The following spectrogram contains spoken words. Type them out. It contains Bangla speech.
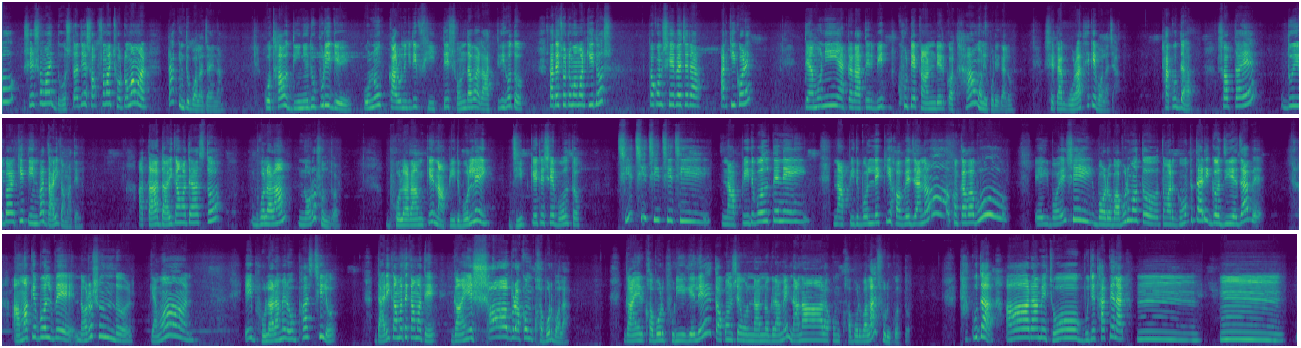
সে সময় দোষটা যে সব সময় ছোটো মামার, তা কিন্তু বলা যায় না। কোথাও দিনে দুপুরে গিয়ে কোনো কারণে যদি ফিরতে সন্ধ্যা বা রাত্রি হতো, তাতে ছোটো মামার কী দোষ? তখন সে বেচারা আর কি করে? তেমনই একটা রাতের বিদ খুঁটে কাণ্ডের কথা মনে পড়ে গেল। সেটা গোড়া থেকে বলা যাক। ঠাকুরদা, সপ্তাহে দুইবার কি তিনবার দাড়ি কামাতেন? আর তার দাড়ি কামাতে আসতো ভোলারাম নরসুন্দর। ভোলারামকে নাপিত বললেই জিভ কেটে সে বলতো, ছি ছি ছি ছি ছি, নাপিত বলতে নেই, নাপিত বললে কি হবে জানো খোকাবাবু? এই বয়সেই বড় বাবুর মতো তোমার গোঁপ দাড়ি গজিয়ে যাবে। আমাকে বলবে, নরসুন্দর, কেমন? এই ভোলারামের অভ্যাস ছিল দাড়ি কামাতে কামাতে গাঁয়ের সব রকম খবর বলা। গাঁয়ের খবর ফুরিয়ে গেলে তখন সে অন্যান্য গ্রামে নানা রকম খবর বলা শুরু করত। ঠাকুদা আরামে চোখ বুজে থাকতেন আর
